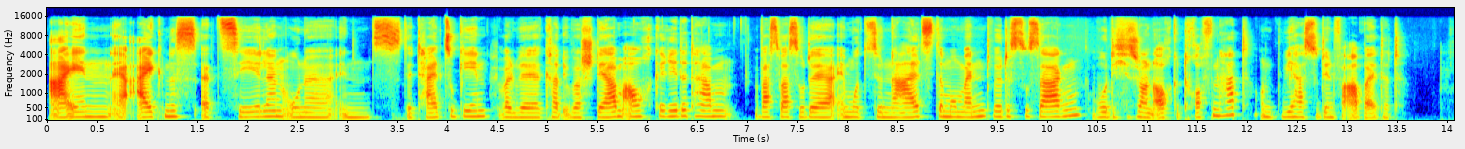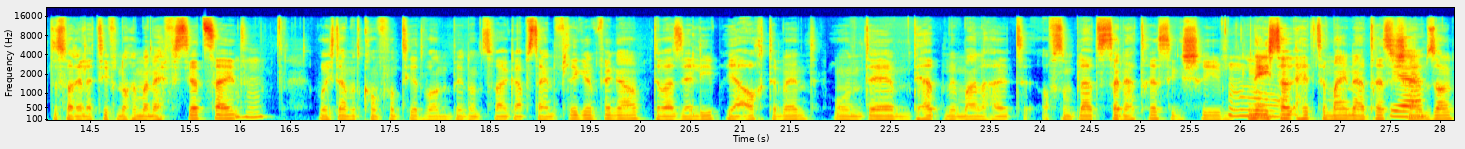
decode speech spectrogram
ein Ereignis erzählen, ohne ins Detail zu gehen, weil wir gerade über Sterben auch geredet haben. Was war so der emotionalste Moment, würdest du sagen, wo dich schon auch getroffen hat und wie hast du den verarbeitet? Das war relativ noch in meiner FSJ-Zeit. Mhm wo ich damit konfrontiert worden bin. Und zwar gab es da einen Pflegeempfänger, der war sehr lieb, ja auch dement. Und ähm, der hat mir mal halt auf so einem Blatt seine Adresse geschrieben. Oh. Nee, ich soll, hätte meine Adresse yeah. schreiben sollen,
